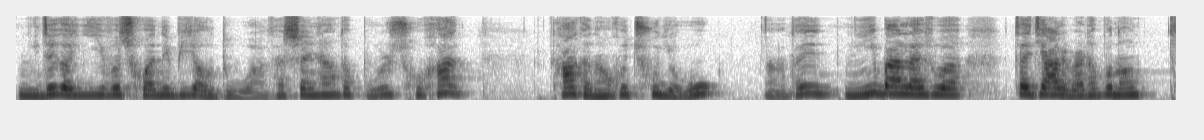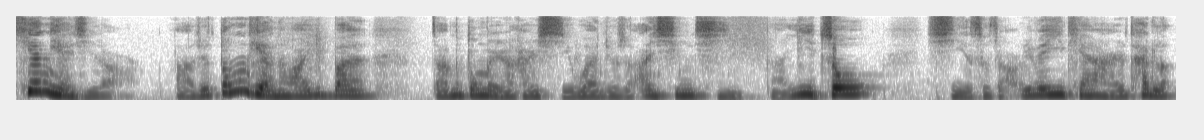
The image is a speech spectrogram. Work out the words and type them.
你这个衣服穿的比较多，它身上它不是出汗，它可能会出油啊。它你一般来说在家里边它不能天天洗澡啊。就冬天的话，一般咱们东北人还是习惯就是按星期啊，一周洗一次澡，因为一天还是太冷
